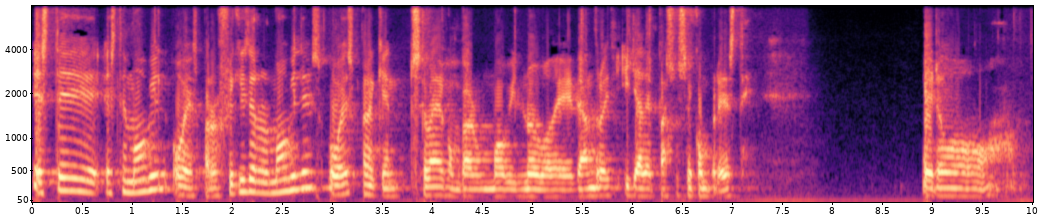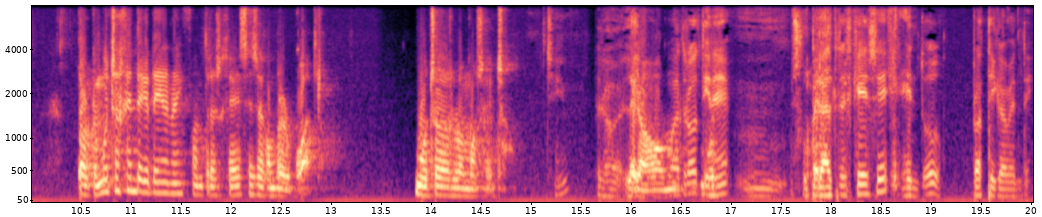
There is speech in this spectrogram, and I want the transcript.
Este, este móvil o es para los frikis de los móviles o es para quien se vaya a comprar un móvil nuevo de, de Android y ya de paso se compre este. Pero... Porque mucha gente que tiene un iPhone 3GS se compra el 4. Muchos lo hemos hecho. Sí, pero el Pero- iPhone 4 tiene mm, supera el 3GS en todo, prácticamente.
